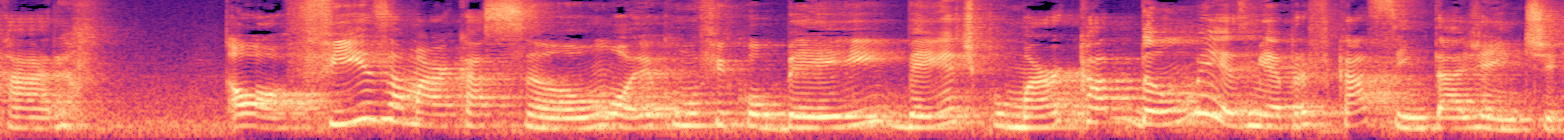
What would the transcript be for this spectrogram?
cara. Ó, fiz a marcação, olha como ficou bem, bem, é tipo marcadão mesmo, e é pra ficar assim, tá, gente?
